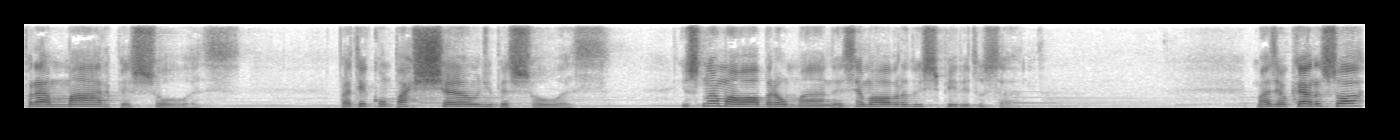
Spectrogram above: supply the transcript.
para amar pessoas, para ter compaixão de pessoas. Isso não é uma obra humana, isso é uma obra do Espírito Santo. Mas eu quero só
